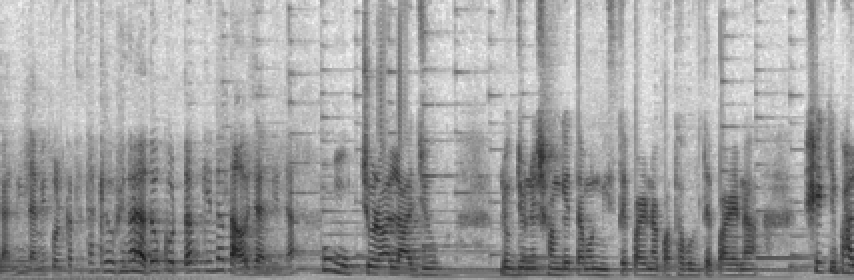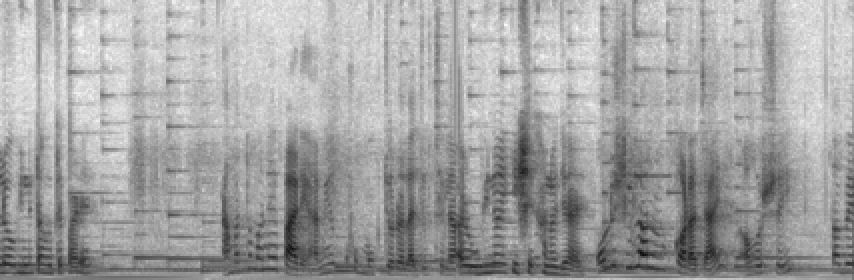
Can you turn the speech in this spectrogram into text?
জানি না আমি কলকাতা থাকলে অভিনয় আদৌ করতাম কিনা তাও জানি না। খুব মুখ মুখচোরা লাজুক লোকজনের সঙ্গে তেমন মিশতে পারে না কথা বলতে পারে না। সে কি ভালো অভিনেতা হতে পারে? আমার তো মনে হয় পারে। আমিও খুব মুখ চোরা লাজুক ছিলাম। আর অভিনয় কি শেখানো যায়? অনুশীলন করা যায় অবশ্যই। তবে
